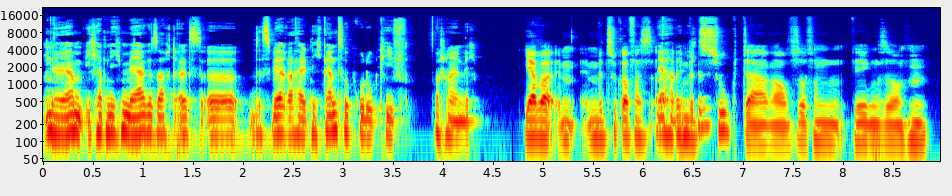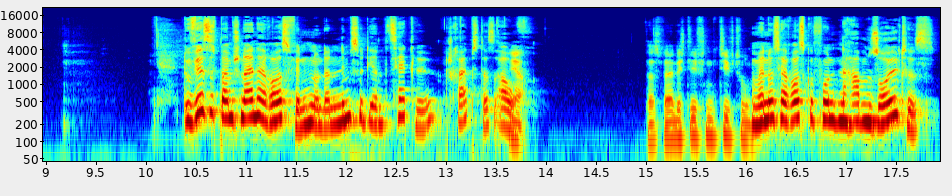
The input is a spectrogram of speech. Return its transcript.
Ja, ja, ich habe nicht mehr gesagt, als äh, das wäre halt nicht ganz so produktiv, wahrscheinlich. Ja, aber im, in Bezug auf was, ja, in Bezug hin? darauf, so von wegen so, hm. Du wirst es beim Schneiden herausfinden und dann nimmst du dir einen Zettel, schreibst das auf. Ja. Das werde ich definitiv tun. Und wenn du es herausgefunden haben solltest,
